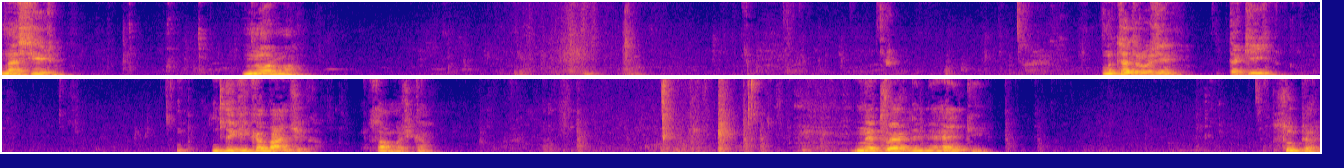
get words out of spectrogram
На сіль норма. Оце, друзі, такий дикий кабанчик, самочка. Не твердий, м'ягенький. Супер.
